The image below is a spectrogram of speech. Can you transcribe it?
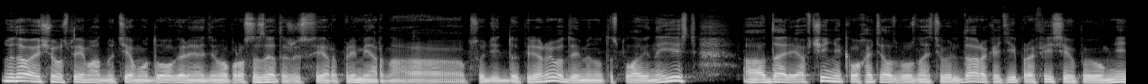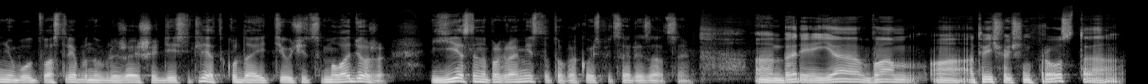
Ну, давай еще успеем одну тему, до, вернее, один вопрос из этой же сферы примерно э, обсудить до перерыва. Две минуты с половиной есть. А Дарья Овчинникова. Хотелось бы узнать у Эльдара, какие профессии, по его мнению, будут востребованы в ближайшие 10 лет, куда идти учиться молодежи. Если на программиста, то какой специализации? А, Дарья, я вам а, отвечу очень просто.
